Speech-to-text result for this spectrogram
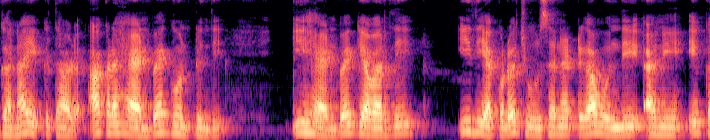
ఘన ఎక్కుతాడు. అక్కడ హ్యాండ్ బ్యాగ్ ఉంటుంది. ఈ హ్యాండ్ బ్యాగ్ ఎవరిది? ఇది ఎక్కడో చూసినట్టుగా ఉంది అని ఇక.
